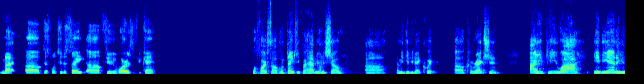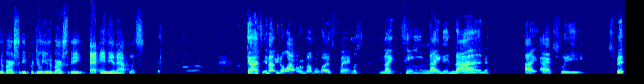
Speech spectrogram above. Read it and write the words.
Matt, uh, just want you to say a few words if you can. Well, first off, well, thank you for having me on the show. Uh, let me give you that quick uh, correction. IUPUI, Indiana University, Purdue University at Indianapolis. Gotcha. And you know what I remember was famous? 1999, I actually spent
